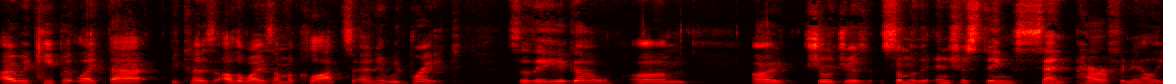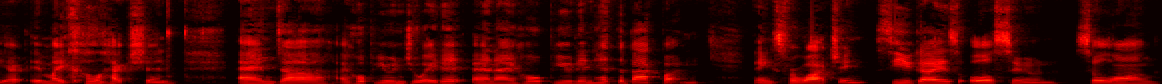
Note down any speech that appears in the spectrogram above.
I would keep it like that because otherwise I'm a klutz and it would break. So there you go. Um, I showed you some of the interesting scent paraphernalia in my collection. And uh, I hope you enjoyed it. And I hope you didn't hit the back button. Thanks for watching. See you guys all soon. So long.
